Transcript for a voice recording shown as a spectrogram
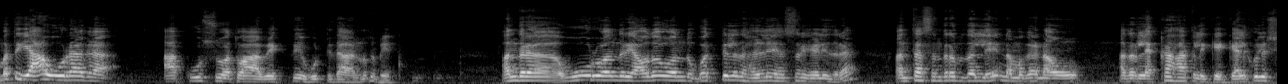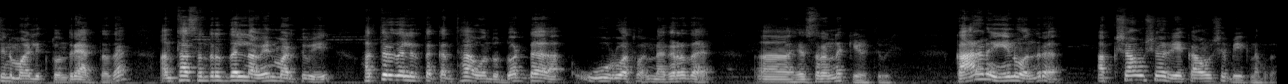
ಮತ್ತು ಯಾವ ಊರಾಗ ಆ ಕೂಸು ಅಥವಾ ಆ ವ್ಯಕ್ತಿ ಹುಟ್ಟಿದ ಅನ್ನೋದು ಬೇಕು. ಅಂದ್ರೆ ಊರು ಅಂದ್ರೆ ಯಾವುದೋ ಒಂದು ಗೊತ್ತಿಲ್ಲದ ಹಳ್ಳಿ ಹೆಸರು ಹೇಳಿದ್ರೆ ಅಂಥ ಸಂದರ್ಭದಲ್ಲಿ ನಮಗೆ ನಾವು ಅದರ ಲೆಕ್ಕ ಹಾಕಲಿಕ್ಕೆ ಕ್ಯಾಲ್ಕುಲೇಷನ್ ಮಾಡಲಿಕ್ಕೆ ತೊಂದರೆ ಆಗ್ತದೆ. ಅಂಥ ಸಂದರ್ಭದಲ್ಲಿ ನಾವೇನು ಮಾಡ್ತೀವಿ? ಹತ್ತಿರದಲ್ಲಿರ್ತಕ್ಕಂಥ ಒಂದು ದೊಡ್ಡ ಊರು ಅಥವಾ ನಗರದ ಹೆಸರನ್ನು ಕೇಳ್ತೀವಿ. ಕಾರಣ ಏನು ಅಂದ್ರೆ ಅಕ್ಷಾಂಶ, ರೇಖಾಂಶ ಬೇಕು ನಮ್ಗೆ.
